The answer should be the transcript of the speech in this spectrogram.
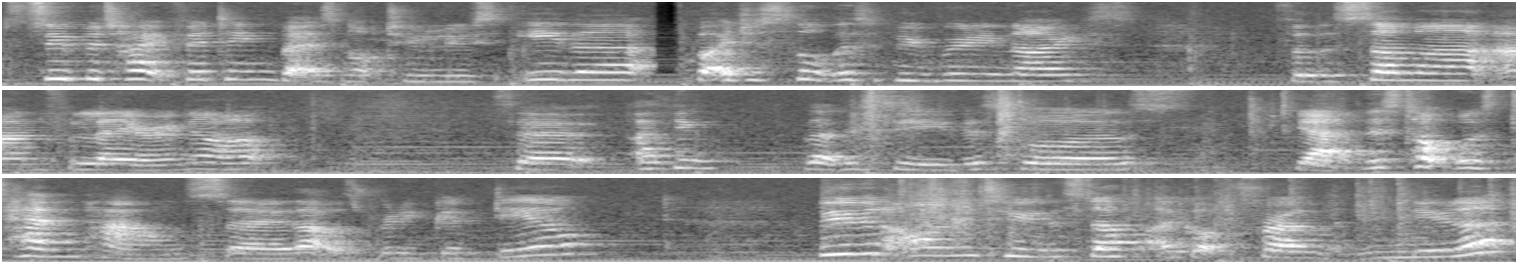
super tight fitting, but it's not too loose either. But I just thought this would be really nice for the summer and for layering up. So I think, let me see, this was, yeah, this top was £10, so that was a really good deal. Moving on to the stuff I got from New Look.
